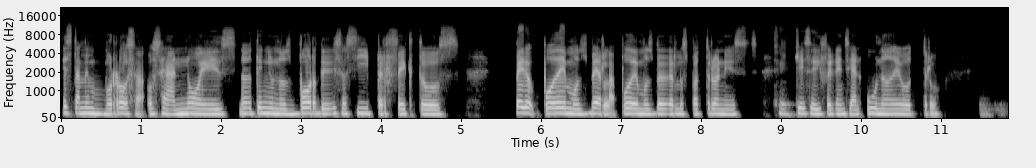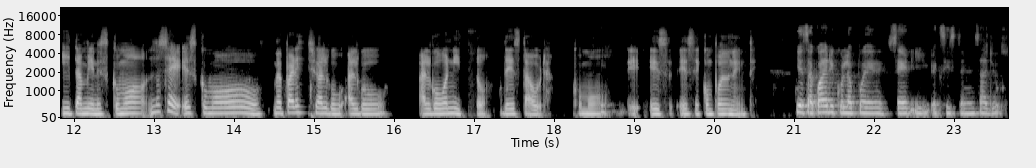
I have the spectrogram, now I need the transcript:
es también borrosa, o sea, no es, no tiene unos bordes así perfectos, pero podemos verla, podemos ver los patrones que se diferencian uno de otro. Y también es como, no sé, es como, me pareció algo, algo, algo bonito de esta obra, como e, es, ese componente. Y esa cuadrícula puede ser y existen ensayos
